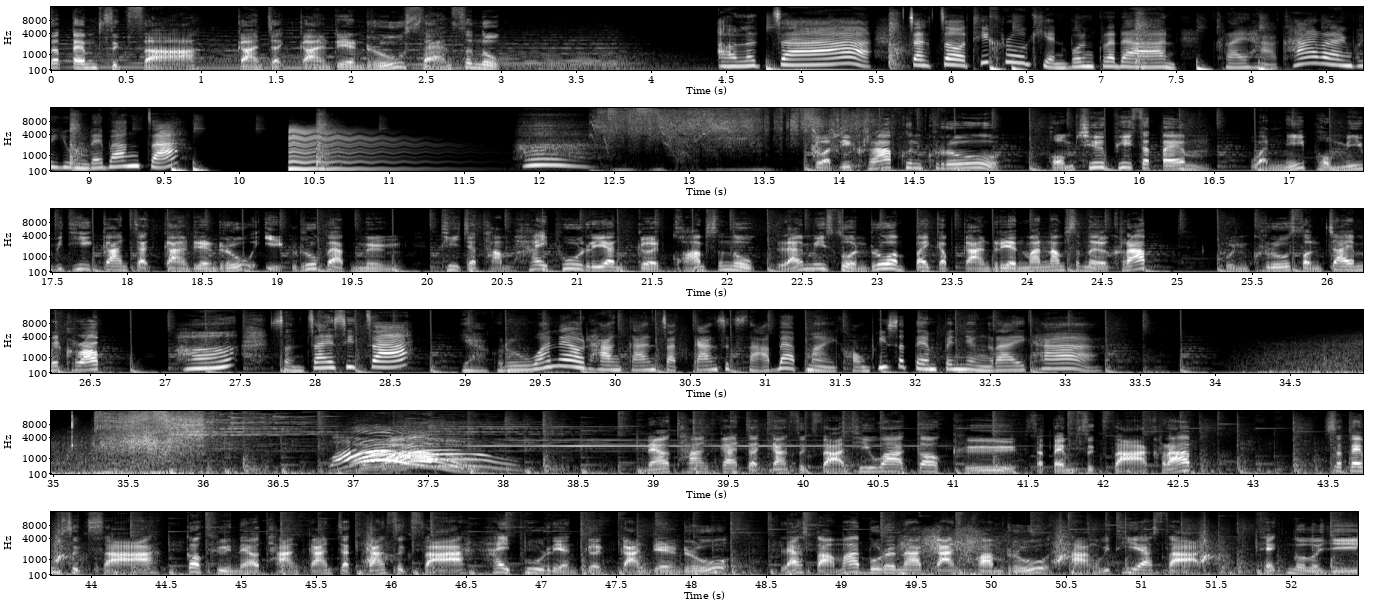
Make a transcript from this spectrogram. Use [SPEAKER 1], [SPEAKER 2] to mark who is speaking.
[SPEAKER 1] สเต็มศึกษาการจัดการเรียนรู้แสนสนุก
[SPEAKER 2] เอาละจ้า จากโจทย์ที่ครูเขียนบนกระดาน ใครหาค่าแรงพยุงได้บ้างจ๊ะฮ่า
[SPEAKER 1] สวัสดีครับคุณครู ผมชื่อพี่สเต็ม วันนี้ผมมีวิธีการจัดการเรียนรู้อีกรูปแบบหนึ่ง ที่จะทำให้ผู้เรียนเกิดความสนุก และมีส่วนร่วมไปกับการเรียนมานำเสนอครับ คุณครูสนใจไหมครับ
[SPEAKER 2] ฮะ สนใจสิจ๊ะ อยากรู้ว่าแนวทางการจัดการศึกษาแบบใหม่ของพี่สเต็มเป็นอย่างไรค่ะ
[SPEAKER 3] ว้าว
[SPEAKER 1] แนวทางการจัดการศึกษาที่ว่าก็คือสเต็มศึกษาครับ สเต็มศึกษาก็คือแนวทางการจัดการศึกษาให้ผู้เรียนเกิดการเรียนรู้ และสามารถบูรณาการความรู้ทางวิทยาศาสตร์ เทคโนโลยี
